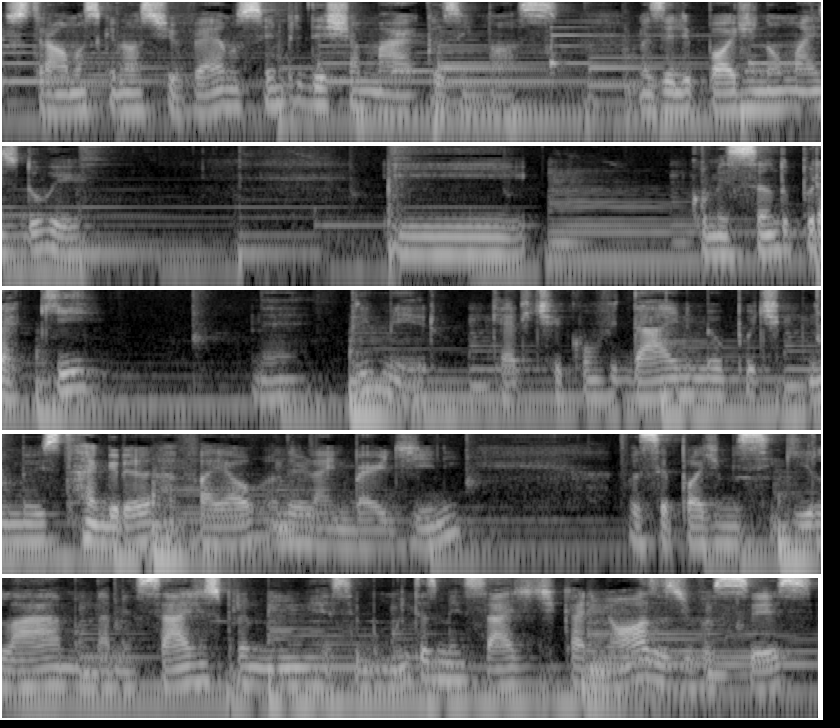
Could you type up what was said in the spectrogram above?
Os traumas que nós tivemos sempre deixam marcas em nós, mas ele pode não mais doer. E começando por aqui, né? Primeiro, quero te convidar aí no meu, no meu Instagram, Rafael Bardini você pode me seguir lá, mandar mensagens para mim. Recebo muitas mensagens de carinhosas de vocês,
